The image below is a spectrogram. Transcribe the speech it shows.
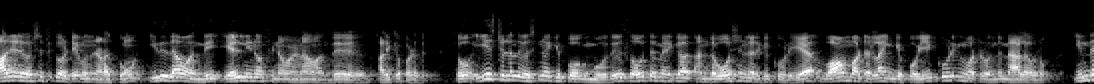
ஆறு ஏழு வருஷத்துக்கு ஒரு டைம் வந்து நடக்கும். இதுதான் வந்து எல்னினோ ஃபினாமினா வந்து அழைக்கப்படுது. ஸோ ஈஸ்ட்லேருந்து வெஸ்ட் நோக்கி போகும்போது சவுத் அமெரிக்கா அந்த ஓஷனில் இருக்கக்கூடிய வார்ம் வாட்டர்லாம் இங்கே போய் கூலிங் வாட்டர் வந்து மேலே வரும். இந்த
